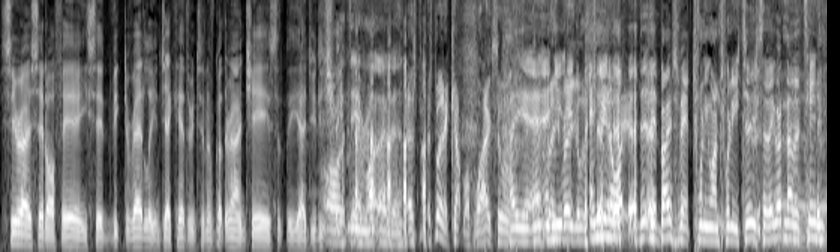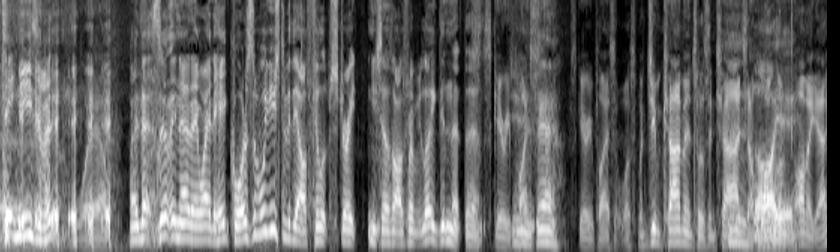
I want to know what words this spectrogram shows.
Ciro said off air, he said Victor Radley and Jack Hetherington have got their own chairs at the uh, judiciary. Oh damn right they do. There's, there's been a couple of blokes who Hey, have and, and, you, and you know what? They're they're both about 21, 22, so they've got another 10, 10 years of it. Wow. They know- certainly know their way to headquarters. Well, it used to be the old Phillips Street New South Wales Rugby League, didn't it? The, Scary place. yeah. Scary place it was. When Jim Comans was in charge a Oh, long, yeah. long time ago.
